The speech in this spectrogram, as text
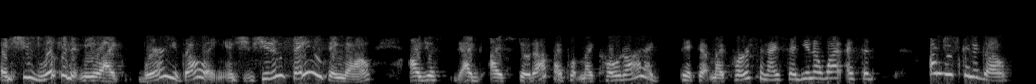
and she's looking at me like, "Where are you going?" And she she didn't say anything though. I just I I stood up, I put my coat on, I picked up my purse, and I said, "You know what?" I said, "I'm just going to go."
